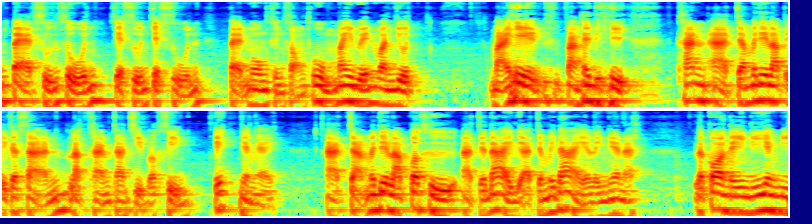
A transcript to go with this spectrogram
0800 7070 8โมงถึง2ทุ่มไม่เว้นวันหยุด หมายเหตุฟังให้ดี ท่านอาจจะไม่ได้รับเอกสารหลักฐานการฉีดวัคซีน เอ๊ะยังไง อาจจะไม่ได้รับก็คืออาจจะได้หรืออาจจะไม่ได้อะไรเงี้ยนะ แล้วก็ในนี้ยังมี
